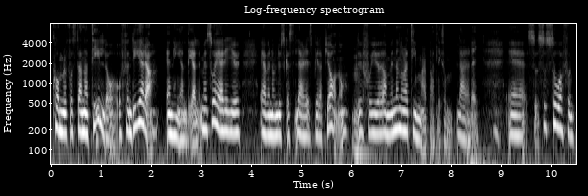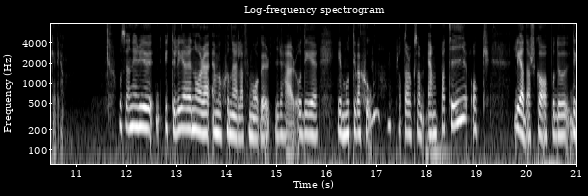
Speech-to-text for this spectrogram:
kommer att få stanna till och, och fundera en hel del. Men så är det ju även om du ska lära dig spela piano. Mm. Du får ju använda några timmar på att liksom lära dig. Eh, så, så, så funkar det. Och sen är det ju ytterligare några emotionella förmågor i det här och det är motivation. Vi pratar också om empati och ledarskap och då, det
